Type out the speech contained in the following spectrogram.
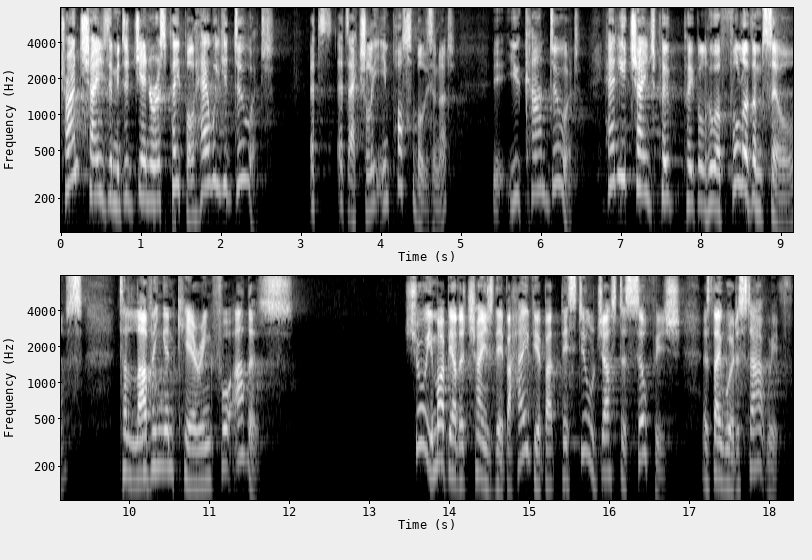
Try and change them into generous people. How will you do it? It's, it's actually impossible, isn't it? You can't do it. How do you change pe- people who are full of themselves to loving and caring for others? Sure, you might be able to change their behaviour, but they're still just as selfish as they were to start with.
